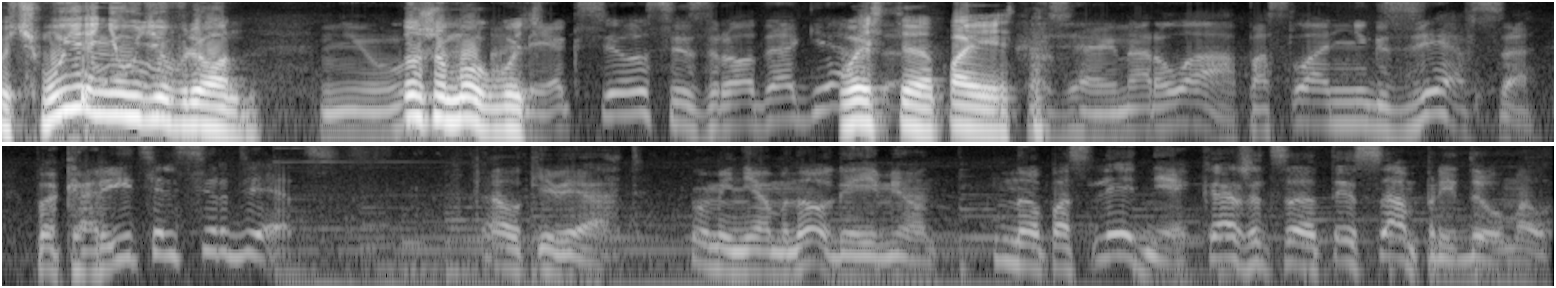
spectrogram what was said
Почему я не удивлен? Тоже мог быть. Вести поесть. Хозяин Орла, посланник Зевса, покоритель сердец. Алкивиад, у меня много имен, но последнее, кажется, ты сам придумал.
